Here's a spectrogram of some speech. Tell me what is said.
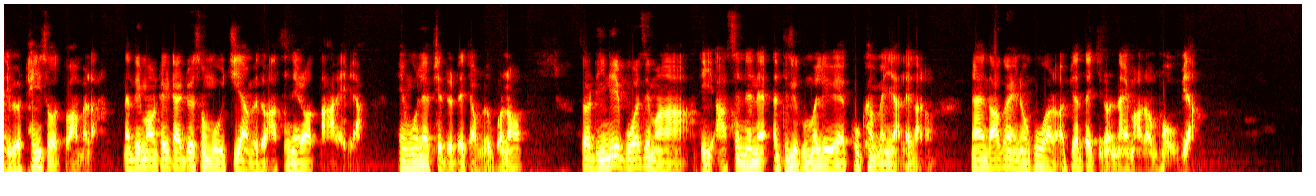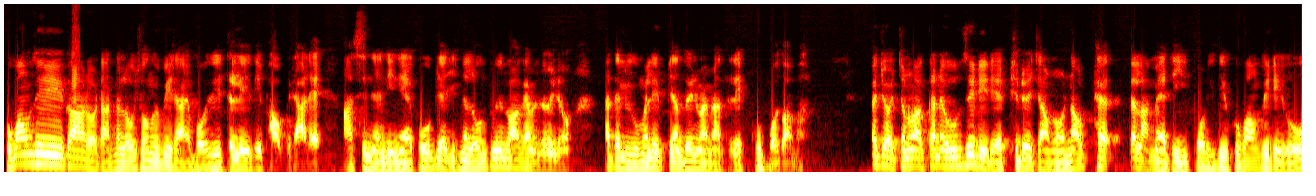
နေပြီးထိန်းဆော့သွားမလားနှစ်သိန်းပေါင်းထိတ်တိုက်တွက်ဆုံမှုကြည့်ရမယ်ဆိုအာဆင်နယ်တော့တားတယ်ဗျအိမ်ဝင်လည်းဖြစ်တဲ့ကြောင့်လို့ပေါ့နော် ဆိုတော့ဒီနေ့ပွဲစဉ်မှာဒီအာဆင်နယ်နဲ့အက်တလီကိုမလီရဲ့ကုခတ်မှန်ရလဲကတော့နိုင်သားကိုရင်တော့ကိုကတော့အပြတ်တက်ကြည့်တော့နိုင်မှာတော့မဟုတ်ဘူးဗျ။ကိုပေါင်းစည်းကတော့ဒါနှလုံးရှုံးသွင်းပေးထားတယ်ပေါ်စီတလေလေးဖောက်ပေးထားတဲ့အာဆင်နယ်အနေနဲ့ကိုပြက်ကြီးနှလုံးသွင်းသွားခဲ့မယ်ဆိုရင်တော့အက်တလီကိုမလီပြန်သွင်းနေမှာတလေကိုပေါ်သွားမှာ။အဲကြောင့်ကျွန်တော်ကကနဦးစည်းတွေတဲ့ဖြစ်တဲ့ကြောင့်တော့နောက်ထပ်တက်လာမဲ့ဒီ body ဒီကိုပေါင်းစည်းတွေကို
